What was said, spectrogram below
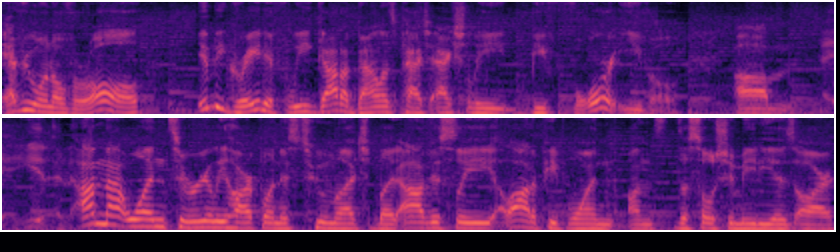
everyone overall, it'd be great if we got a balance patch actually before EVO. Um, I'm not one to really harp on this too much, but obviously a lot of people on on the social medias are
